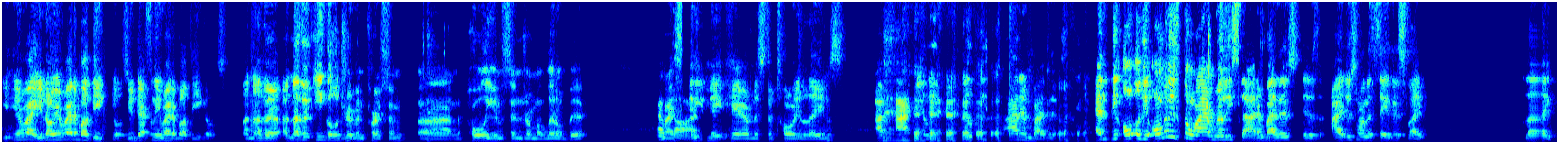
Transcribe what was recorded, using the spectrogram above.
you're right. You know, you're right about the Eagles. You're definitely right about the Eagles. Another another ego-driven person, uh, Napoleon syndrome, a little bit. Oh, My God. city mate here, Mr. Tory Lanez. I'm actually really saddened by this. And the o- the only reason why I'm really saddened by this is I just want to say this like like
